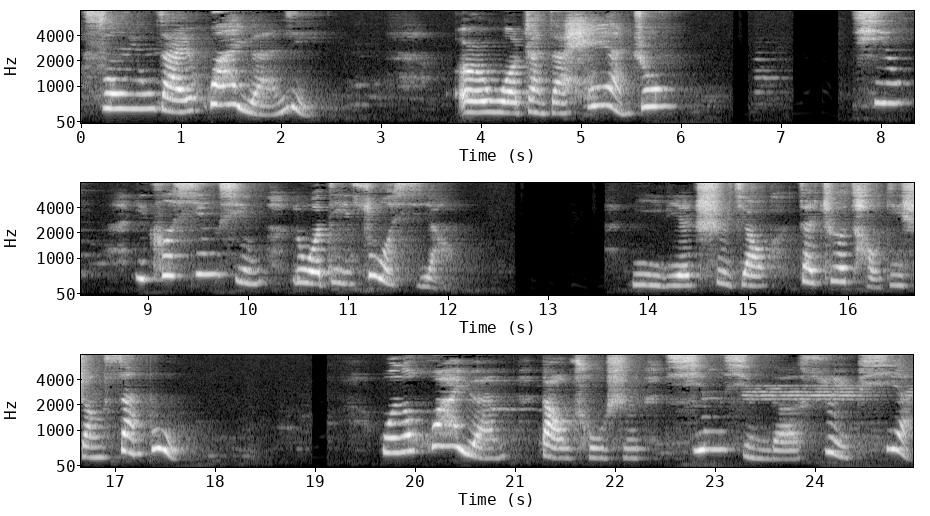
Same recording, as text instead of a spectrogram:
蜂拥在花园里，而我站在黑暗中，听。星落地作响，你别赤脚在这草地上散步。我的花园到处是星星的碎片。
